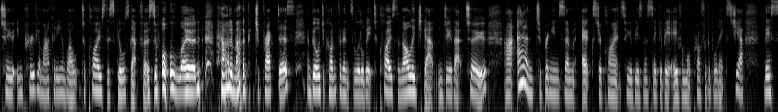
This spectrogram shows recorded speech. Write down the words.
to improve your marketing, well, to close the skills gap, first of all, learn how to market your practice and build your confidence a little bit to close the knowledge gap and do that too, uh, and to bring in some extra clients for your business so you could be even more profitable next year. This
